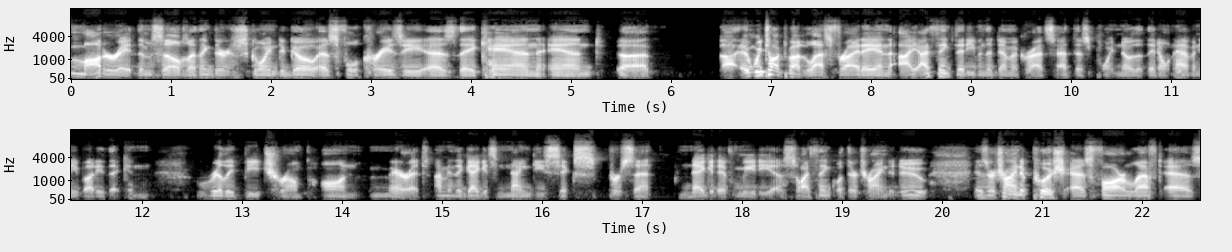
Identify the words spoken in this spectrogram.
moderate themselves. I think they're just going to go as full crazy as they can. And, uh, uh, we talked about it last Friday, and I, I think that even the Democrats at this point know that they don't have anybody that can really beat Trump on merit. I mean, the guy gets 96% negative media. So I think what they're trying to do is they're trying to push as far left as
